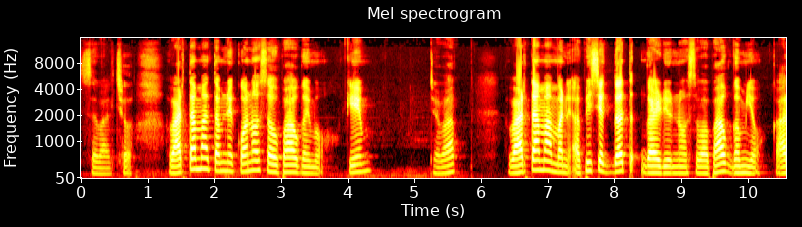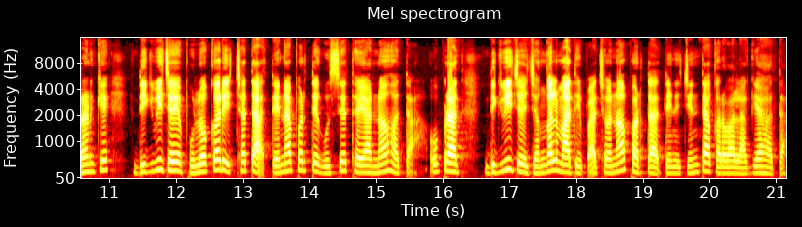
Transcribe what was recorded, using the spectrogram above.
સવાલ છ. વાર્તામાં તમને કોનો સ્વભાવ ગમ્યો? કેમ? જવાબ. વાર્તામાં મને અભિષેક દત્ત ગાઈડનો સ્વભાવ ગમ્યો કારણ કે દિગ્વિજયે ભૂલો કરી છતાં તેના પર તે ગુસ્સે થયા ન હતા. ઉપરાંત દિગ્વિજય જંગલમાંથી પાછો ન ફરતા તેની ચિંતા કરવા લાગ્યા હતા.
